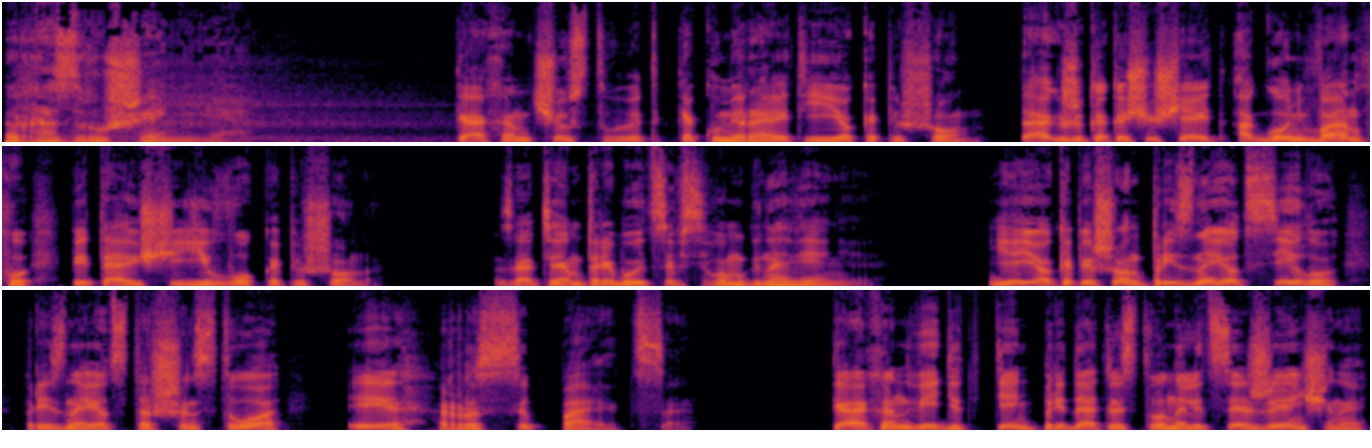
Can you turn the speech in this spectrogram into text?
Разрушение. Кахан чувствует, как умирает ее капюшон, так же, как ощущает огонь Ванху, питающий его капюшон. Затем требуется всего мгновение. Ее капюшон признает силу, признает старшинство и рассыпается. Кахан видит тень предательства на лице женщины.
